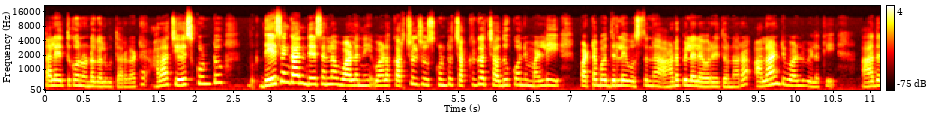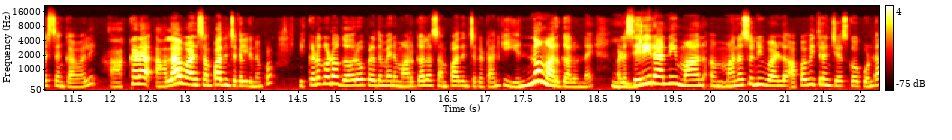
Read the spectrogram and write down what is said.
తల ఎత్తుకొని ఉండగలుగుతారు కాబట్టి అలా చేసుకుంటూ దేశం కాని దేశంలో వాళ్ళని వాళ్ళ ఖర్చులు చూసుకుంటూ చక్కగా చదువుకొని మళ్ళీ పట్టభద్రులే వస్తున్న ఆడపిల్లలు ఎవరైతే ఉన్నారో అలాంటి వాళ్ళు వీళ్ళకి ఆదర్శం కావాలి. అక్కడ అలా వాళ్ళు సంపాదించగలిగినప్పుడు ఇక్కడ కూడా గౌరవప్రదమైన మార్గాల్లో సంపాదించగటానికి ఎన్నో మార్గాలు ఉన్నాయి వాళ్ళ శరీరాన్ని మాన మనసుని వాళ్ళు అపవిత్రం చేసుకోకుండా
